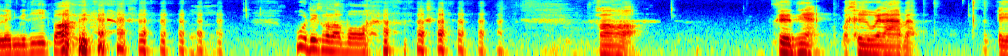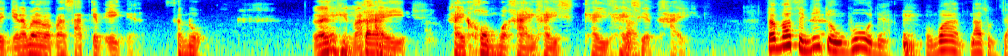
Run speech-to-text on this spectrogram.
เล็งไปที่บิ๊กป้อมเนี่ยอืมพูดในคลมก็คือเนี่ยคือเวลาแบบเป็นอย่างเงี้ยแล้วเวลาแบบมาซัดกันเองเนี่ย สนุกแล้วเห็นว่าแต่ใคร ใครคมกว่าใครใครใครใครครับเสียดใคร แต่ว่าสิ่งที่จุงพูดเนี่ย ผมว่าน่าสนใจ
